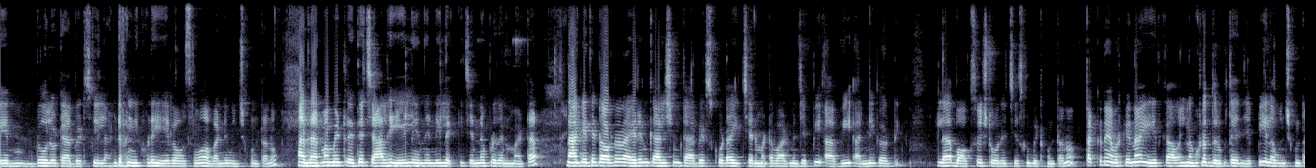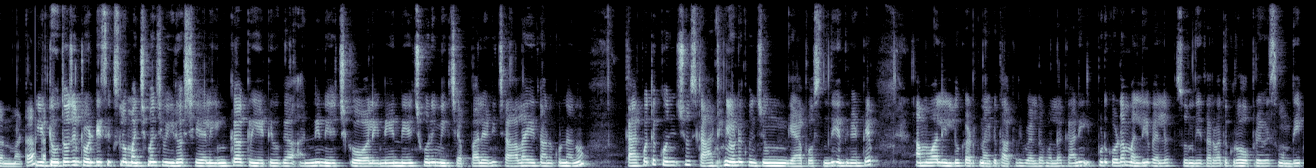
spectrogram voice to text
డోలో ట్యాబ్లెట్స్ ఇలాంటివన్నీ కూడా ఏవి అవసరమో అవన్నీ ఉంచుకుంటాను. ఆ థర్మామీటర్ అయితే చాలా ఏళ్ళు ఏందండి లెక్కి చిన్నప్పుడు అనమాట నాకైతే డాక్టర్ ఐరన్ కాల్షియం ట్యాబ్లెట్స్ కూడా ఇచ్చారనమాట వాడమని చెప్పి అవి అన్నీ కాబట్టి ఇలా బాక్స్లో స్టోరేజ్ చేసుకుని పెట్టుకుంటాను. తక్కన ఎవరికైనా ఏది కావాలన్నా కూడా దొరుకుతాయని చెప్పి ఇలా ఉంచుకుంటాను అనమాట ఈ టూ థౌజండ్ ట్వంటీ సిక్స్లో మంచి మంచి వీడియోస్ చేయాలి ఇంకా క్రియేటివ్గా అన్నీ నేర్చుకోవాలి నేను నేర్చుకొని మీకు చెప్పాలి అని చాలా అయితే అనుకున్నాను. కాకపోతే కొంచెం స్టార్టింగ్లోనే కొంచెం గ్యాప్ వస్తుంది. ఎందుకంటే అమ్మ వాళ్ళు ఇల్లు కడుతున్నారు కదా అక్కడికి వెళ్ళడం వల్ల. కానీ ఇప్పుడు కూడా మళ్ళీ వెళ్ళాల్సి ఉంది తర్వాత గృహప్రవేశం ఉంది.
